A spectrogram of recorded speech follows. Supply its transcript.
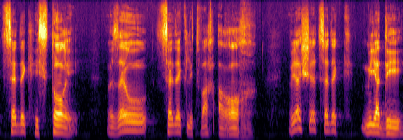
צדק היסטורי, וזהו צדק לטווח ארוך, ויש צדק מיידי,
